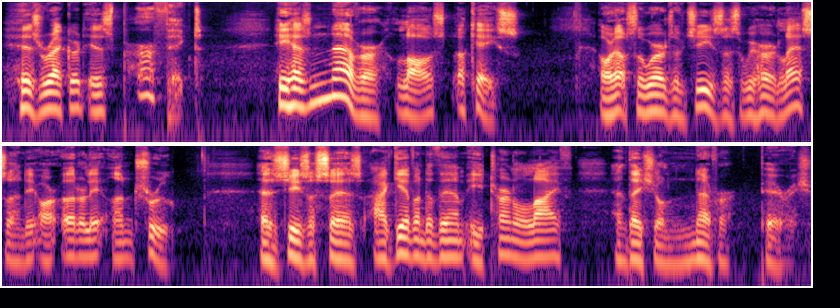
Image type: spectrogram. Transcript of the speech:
His record is perfect. He has never lost a case or else the words of Jesus we heard last Sunday are utterly untrue. As Jesus says, I give unto them eternal life, and they shall never perish.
